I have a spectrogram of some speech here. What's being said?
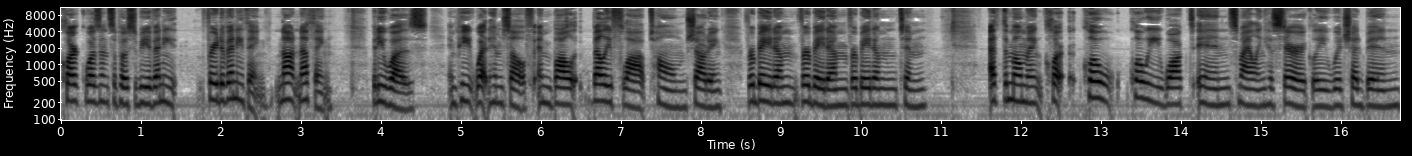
Clark wasn't supposed to be of any afraid of anything, not nothing, but he was, and Pete wet himself and belly flopped home, shouting verbatim, verbatim, verbatim, Tim. At the moment, Chloe, Chloe walked in, smiling hysterically, which had been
